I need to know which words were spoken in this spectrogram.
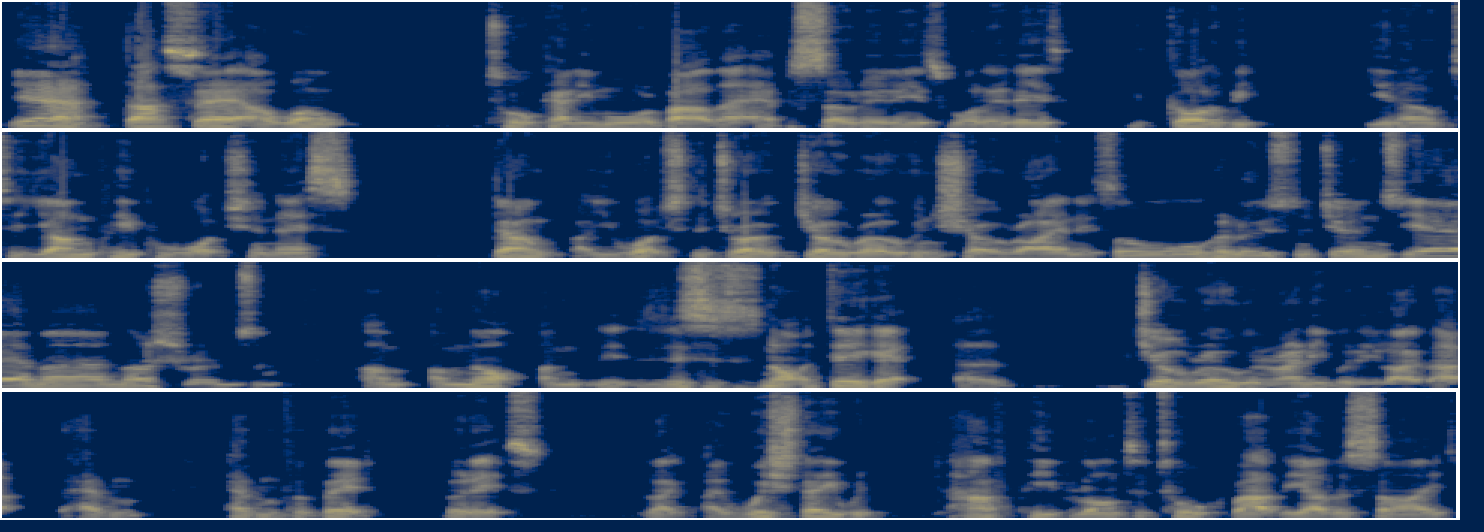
yeah, that's it. I won't talk any more about that episode. It is what it is. You've got to be, you know, to young people watching this, don't you watch the Joe, Joe Rogan show, right? And it's all oh, hallucinogens, yeah, man, mushrooms, and I'm I'm not. I'm, this is not a dig at uh, Joe Rogan or anybody like that. Heaven heaven forbid. But it's like I wish they would have people on to talk about the other side,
